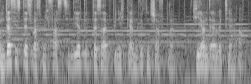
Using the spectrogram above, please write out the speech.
Und das ist das, was mich fasziniert und deshalb bin ich gern Wissenschaftler hier an der RWTH.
